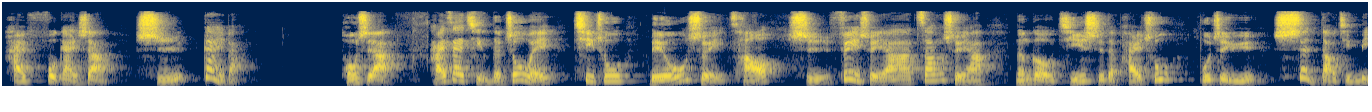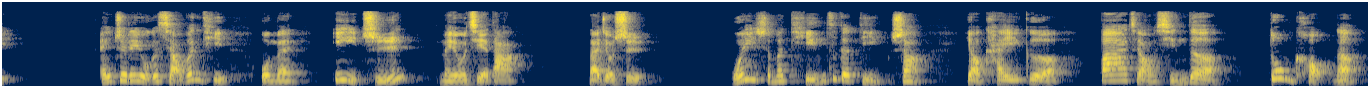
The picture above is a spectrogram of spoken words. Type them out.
还覆盖上石盖板。同时啊，还在井的周围砌出流水槽，使废水啊、脏水啊能够及时的排出，不至于渗到井里。哎，这里有个小问题，我们一直。没有解答，那就是为什么亭子的顶上要开一个八角形的洞口呢？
